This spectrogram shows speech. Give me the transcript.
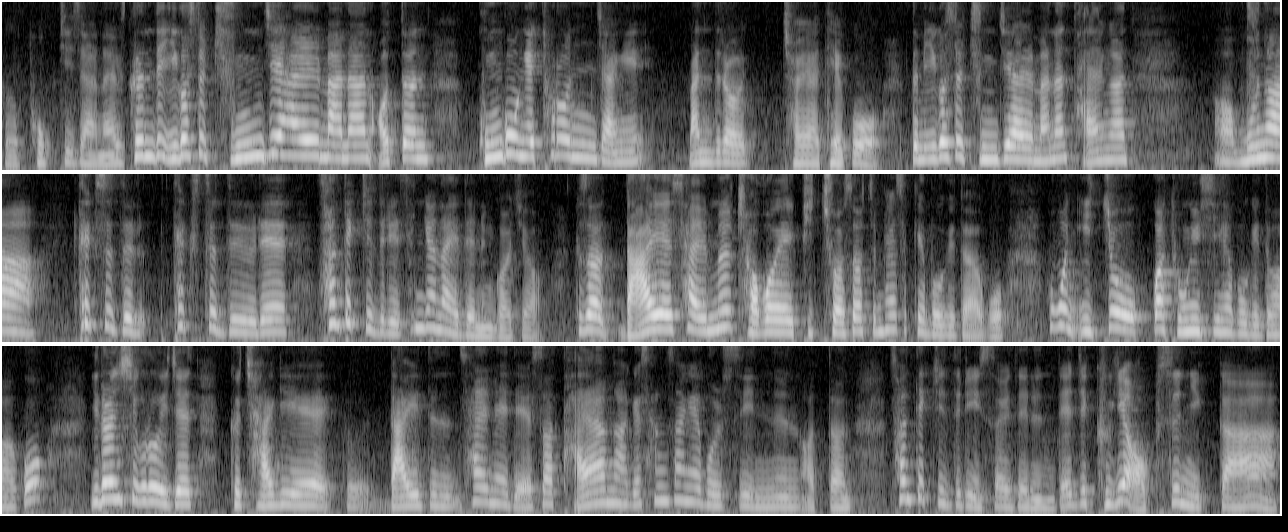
그 복지잖아요. 그런데 이것을 중재할 만한 어떤 공공의 토론장이 만들어져야 되고, 그다음에 이것을 중재할 만한 다양한 어, 문화 텍스트들, 텍스트들의 선택지들이 생겨나야 되는 거죠. 그래서 나의 삶을 저거에 비추어서 좀 해석해 보기도 하고, 혹은 이쪽과 동일시 해 보기도 하고, 이런 식으로 이제 그 자기의 그 나이 든 삶에 대해서 다양하게 상상해 볼 수 있는 어떤 선택지들이 있어야 되는데, 이제 그게 없으니까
